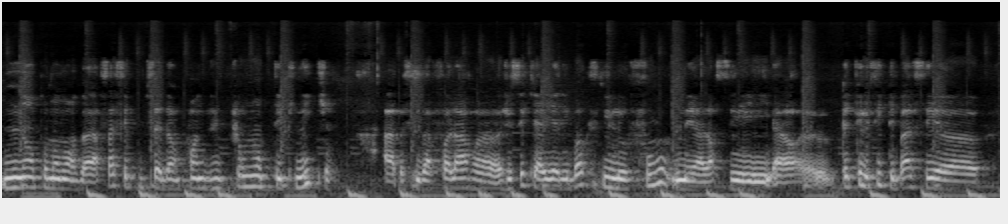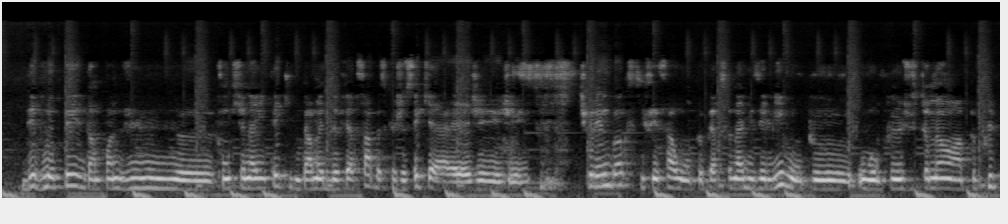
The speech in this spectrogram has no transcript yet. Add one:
Non, pour le moment. Alors ça, c'est d'un point de vue purement technique. Ah, parce qu'il va falloir. je sais qu'il y, a des box qui le font, mais alors c'est. Peut-être que le site n'est pas assez développé d'un point de vue fonctionnalité qui me permettent de faire ça parce que je sais qu'il y a je connais une box qui fait ça où on peut personnaliser le livre où on peut où on peut justement un peu plus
